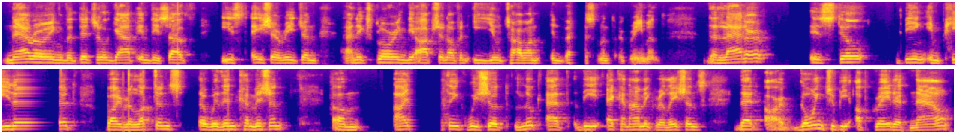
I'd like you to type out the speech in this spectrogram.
narrowing the digital gap in the Southeast Asia region, and exploring the option of an EU Taiwan investment agreement. The latter is still being impeded by reluctance uh, within Commission. Um, I think we should look at the economic relations that are going to be upgraded now,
